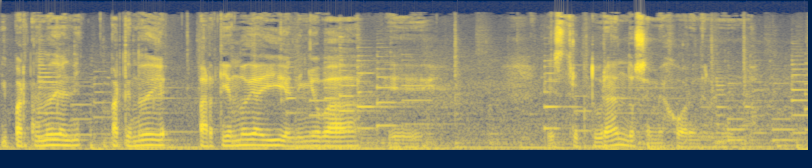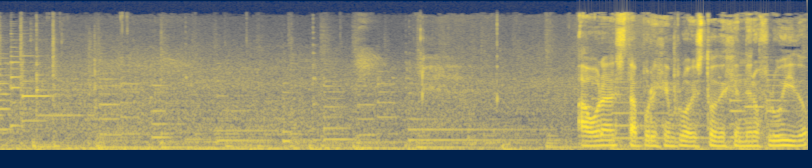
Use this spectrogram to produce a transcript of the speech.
Y partiendo de, de, partiendo de ahí, el niño va eh, estructurándose mejor en el mundo. Ahora está, por ejemplo, esto de género fluido,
